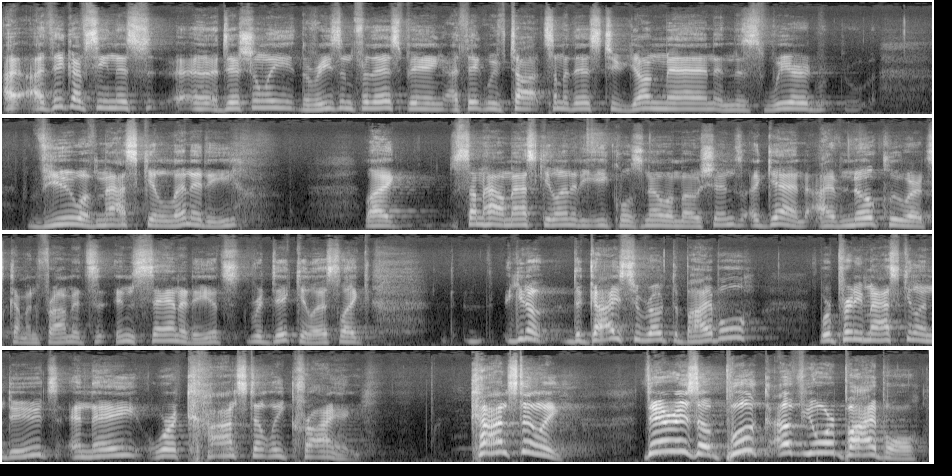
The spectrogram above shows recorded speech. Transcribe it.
I, I, think I've seen this uh, additionally. The reason for this being, I think we've taught some of this to young men in this weird view of masculinity. Like, somehow masculinity equals no emotions. Again, I have no clue where it's coming from. It's insanity. It's ridiculous. Like, you know, the guys who wrote the Bible were pretty masculine dudes, and they were constantly crying. Constantly. There is a book of your Bible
